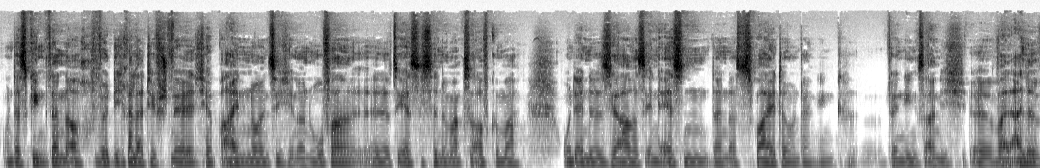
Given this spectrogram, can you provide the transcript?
Und das ging dann auch wirklich relativ schnell. Ich habe 91 in Hannover äh, das erste Cinemax aufgemacht und Ende des Jahres in Essen dann das zweite und dann ging dann ging es eigentlich, äh, weil alle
